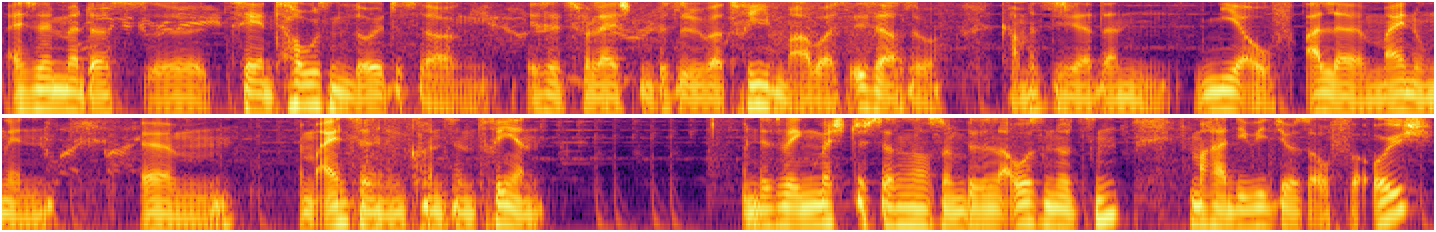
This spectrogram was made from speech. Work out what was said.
Also wenn mir das äh, 10.000 Leute sagen, ist jetzt vielleicht ein bisschen übertrieben, aber es ist ja so. Kann man sich ja dann nie auf alle Meinungen ähm, im Einzelnen konzentrieren. Und deswegen möchte ich das noch so ein bisschen ausnutzen. Ich mache ja die Videos auch für euch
